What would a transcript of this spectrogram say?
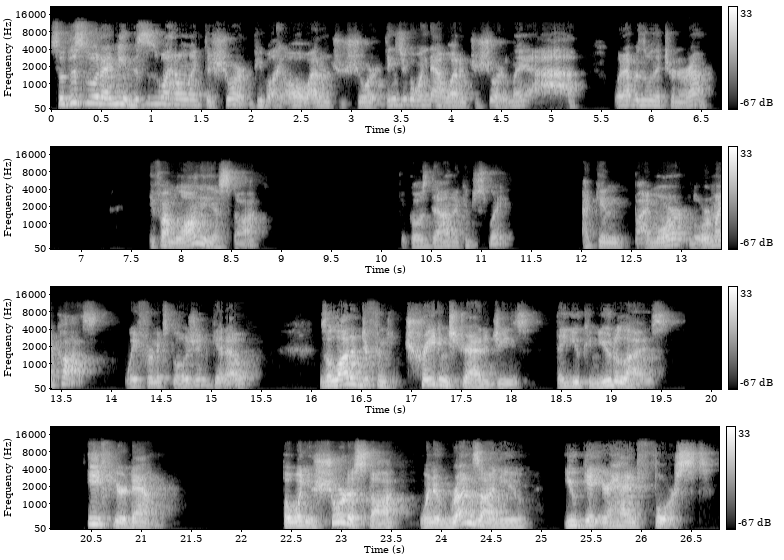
So this is what I mean. This is why I don't like to short. People are like, oh, why don't you short? Things are going down. Why don't you short? I'm like, ah, what happens when they turn around? If I'm longing a stock, it goes down, I can just wait. I can buy more, lower my cost, wait for an explosion, get out. There's a lot of different trading strategies that you can utilize if you're down. But when you short a stock, when it runs on you, you get your hand forced.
